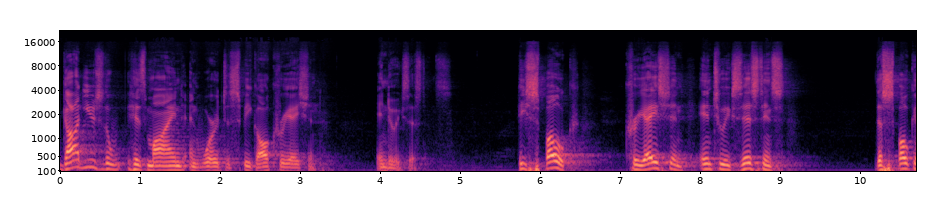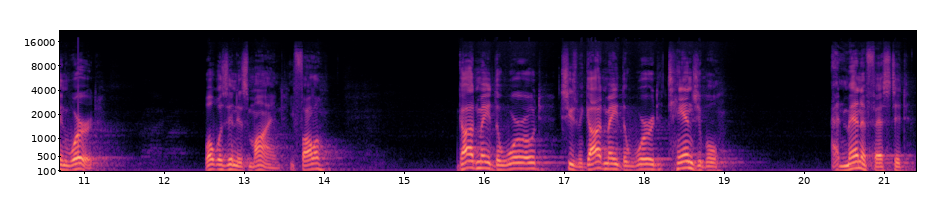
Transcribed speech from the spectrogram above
God used the, his mind and word to speak all creation into existence. He spoke creation into existence, the spoken word. What was in his mind? You follow? God made the world, excuse me, God made the word tangible and manifested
